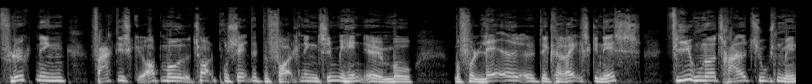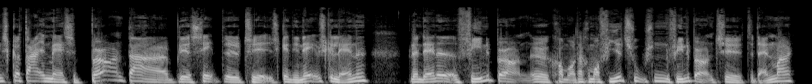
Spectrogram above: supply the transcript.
flygtninge, faktisk op mod 12 procent af befolkningen, simpelthen øh, må, må forlade øh, det karelske næs. 430.000 mennesker. Der er en masse børn, der bliver sendt øh, til skandinaviske lande. Blandt andet finebørn øh, kommer. Der kommer 4.000 finebørn til, til Danmark.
